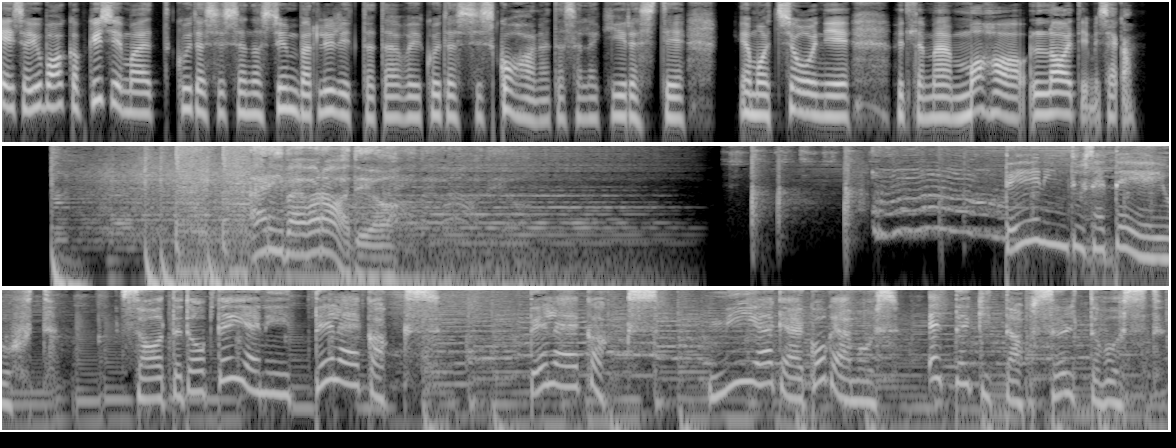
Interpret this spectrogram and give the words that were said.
ees ja juba hakkab küsima, et kuidas siis ennast ümber lülitada või kuidas siis kohaneda selle kiiresti emotsiooni, ütleme, mahalaadimisega. äripäeva raadio. Teeninduse teejuht. saate toob teieni Tele2. Tele2 nii äge kogemus, et tekitab sõltuvust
